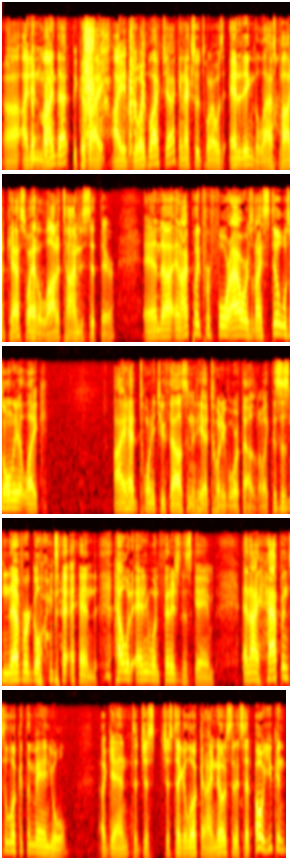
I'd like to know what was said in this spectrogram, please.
Uh, I didn't mind that because I, I enjoy blackjack, and actually it's when I was editing the last podcast, so I had a lot of time to sit there, and uh, and I played for four hours, and I still was only at like I had twenty two thousand and he had twenty four thousand. I'm like, this is never going to end. How would anyone finish this game? And I happened to look at the manual again to just just take a look, and I noticed that it said, "Oh, you can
